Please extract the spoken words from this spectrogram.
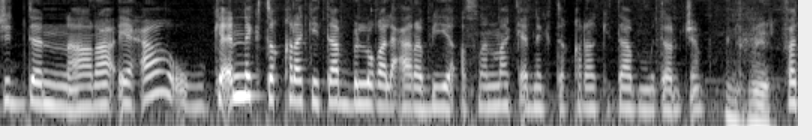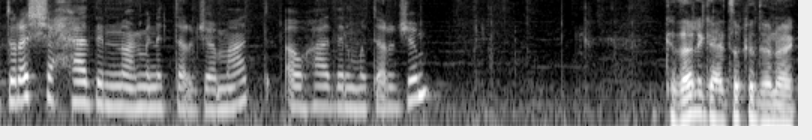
جدا رائعة وكأنك تقرأ كتاب باللغة العربية أصلا ما كأنك تقرأ كتاب مترجم. جميل. فترشح هذا النوع من الترجمات أو هذا المترجم؟ كذلك أعتقد هناك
